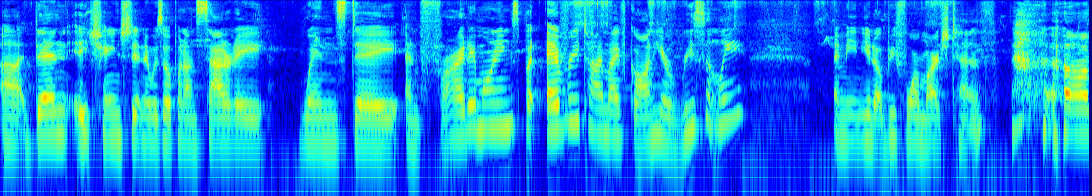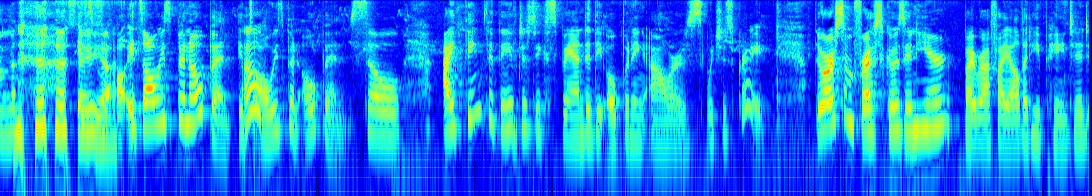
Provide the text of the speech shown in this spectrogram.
Uh, then it changed it and it was open on Saturday, Wednesday, and Friday mornings. But every time I've gone here recently, I mean, you know, before March 10th. um, it's, yeah. it's always been open. It's oh. always been open. So I think that they've just expanded the opening hours, which is great. There are some frescoes in here by Raphael that he painted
